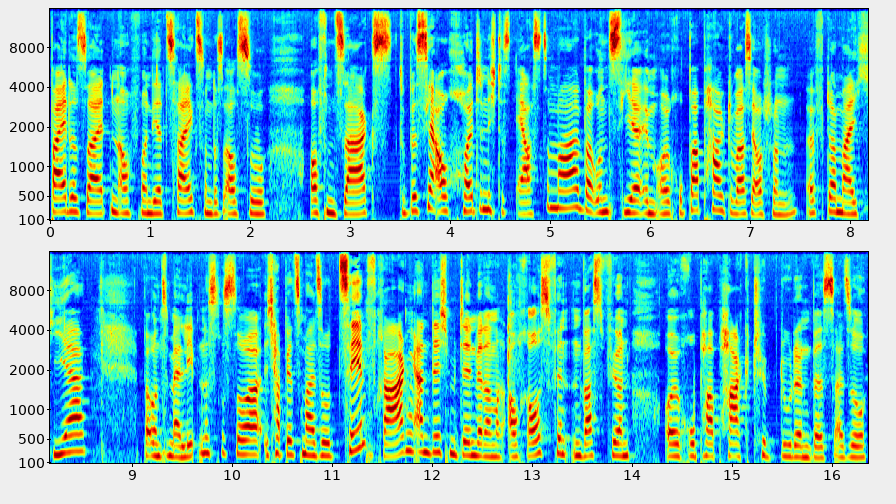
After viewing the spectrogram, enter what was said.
beide Seiten auch von dir zeigst und das auch so offen sagst. Du bist ja auch heute nicht das erste Mal bei uns hier im Europapark. Du warst ja auch schon öfter mal hier bei uns im Erlebnisressort. Ich habe jetzt mal so zehn Fragen an dich, mit denen wir dann auch rausfinden, was für ein Europapark-Typ du denn bist. Also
